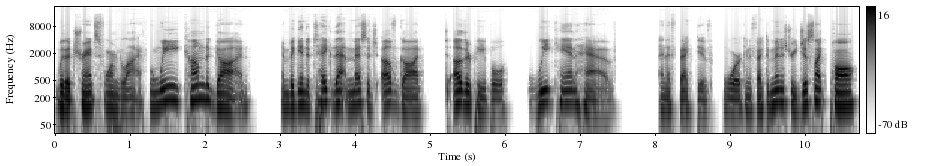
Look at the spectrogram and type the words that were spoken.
with a transformed life. When we come to God and begin to take that message of God to other people, we can have an effective work and effective ministry, just like Paul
